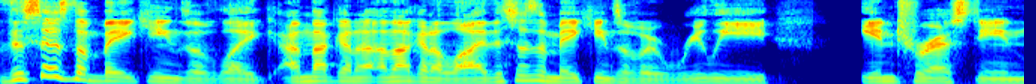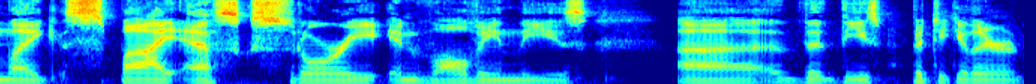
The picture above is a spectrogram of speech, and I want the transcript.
this has the makings of like I'm not gonna I'm not gonna lie. This is the makings of a really interesting like spy esque story involving these uh the, these particular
